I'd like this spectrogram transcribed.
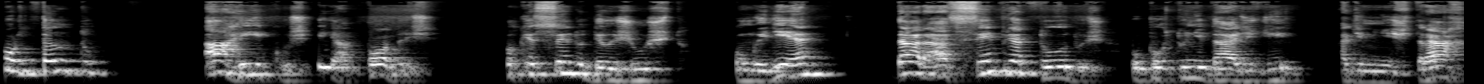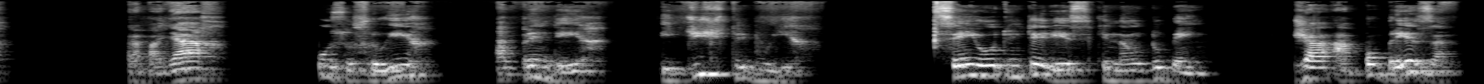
Portanto, há ricos e há pobres porque sendo Deus justo, como Ele é, dará sempre a todos oportunidade de administrar, trabalhar, usufruir, aprender e distribuir, sem outro interesse que não do bem. Já a pobreza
